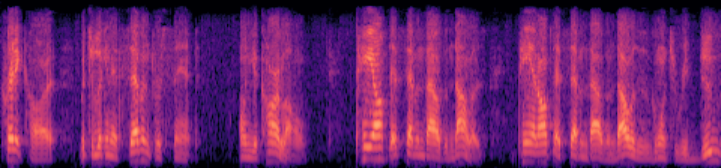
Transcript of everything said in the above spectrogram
credit card, but you're looking at 7% on your car loan. Pay off that $7,000. Paying off that $7,000 is going to reduce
